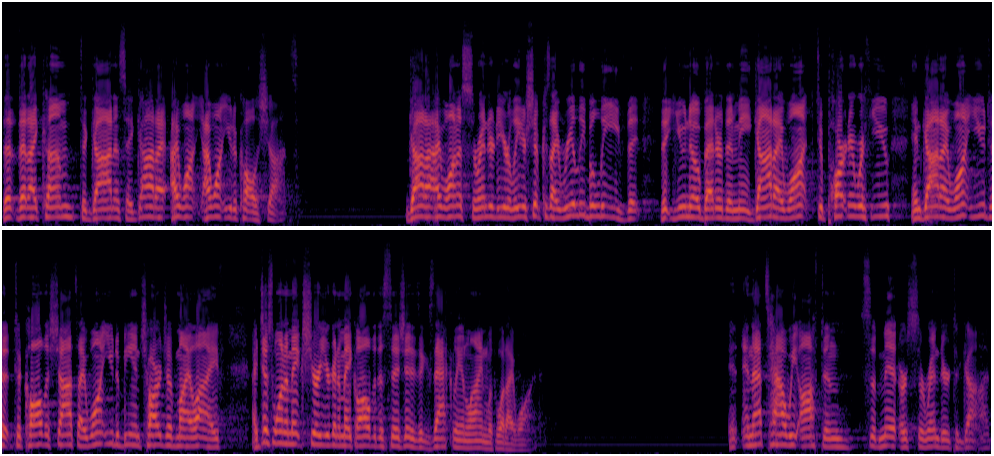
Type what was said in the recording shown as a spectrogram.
That, that I come to God and say, God, I, I, want, I want you to call the shots. God, I want to surrender to your leadership because I really believe that, that you know better than me. God, I want to partner with you. And God, I want you to, to call the shots. I want you to be in charge of my life. I just want to make sure you're going to make all the decisions exactly in line with what I want. And, and that's how we often submit or surrender to God.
